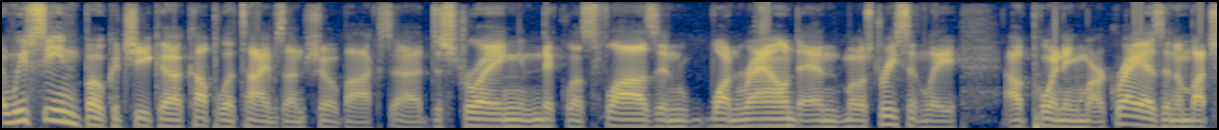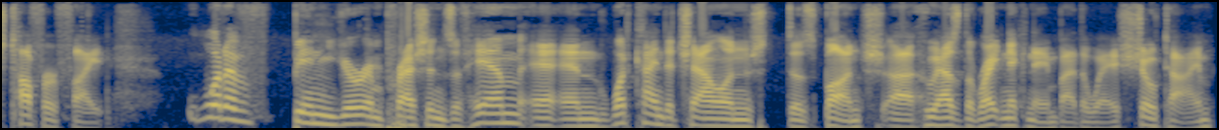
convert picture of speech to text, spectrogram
and we've seen Bocachica a couple of times on ShoBox, uh, destroying Nicholas Flaws in one round, and most recently outpointing Mark Reyes in a much tougher fight what have been your impressions of him, and, what kind of challenge does Bunch, uh, who has the right nickname by the way, Showtime,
